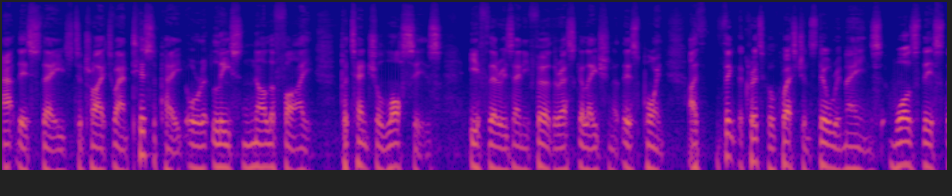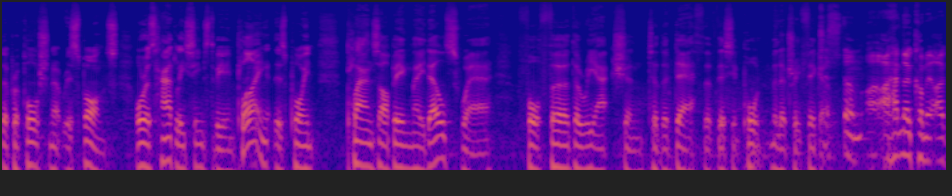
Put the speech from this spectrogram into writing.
at this stage to try to anticipate or at least nullify potential losses if there is any further escalation at this point. I th- think the critical question still remains was this the proportionate response? Or, as Hadley seems to be implying at this point, plans are being made elsewhere for further reaction to the death of this important military figure? Just, um, I have no comment. I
